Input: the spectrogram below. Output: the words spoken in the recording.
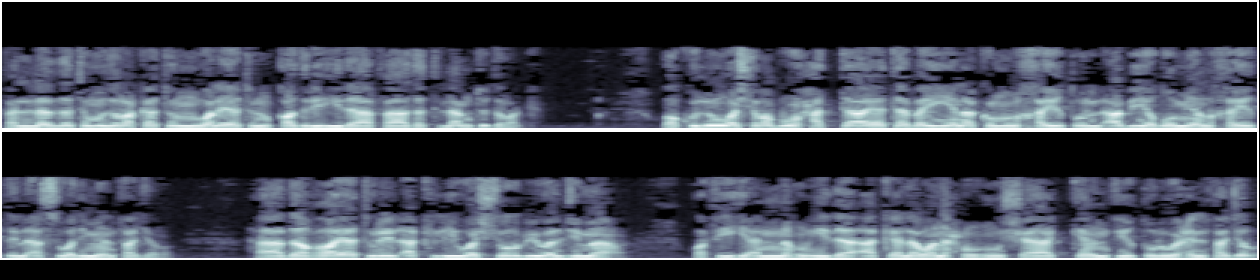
فاللذة مدركة وليلة القدر إذا فاتت لم تدرك. وكلوا واشربوا حتى يتبين لكم الخيط الأبيض من الخيط الأسود من الفجر. هذا غاية للأكل والشرب والجماع. وفيه أنه إذا أكل ونحوه شاكا في طلوع الفجر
